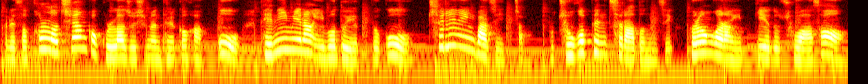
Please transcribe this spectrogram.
그래서 컬러 취향껏 골라주시면 될 것 같고 데님이랑 입어도 예쁘고 추리닝 바지 있죠. 뭐 조거 팬츠라든지 그런 거랑 입기에도 좋아서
